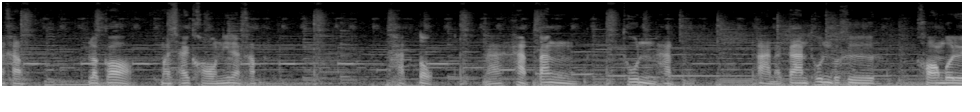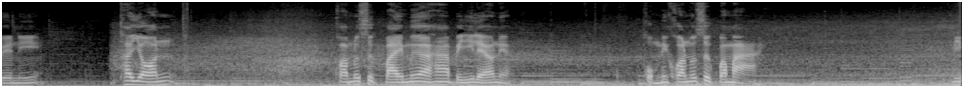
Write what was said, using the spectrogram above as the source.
นะครับ แล้วก็มาใช้คลองนี้แหละครับ หัดตกนะหัดตั้งทุนหัดอ่านอาการทุ่นก็คือคลองบริเวณนี้ ถ้าย้อนความรู้สึกไปเมื่อ 5 ปีที่แล้วเนี่ย ผมมีความรู้สึกประหม่า มี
